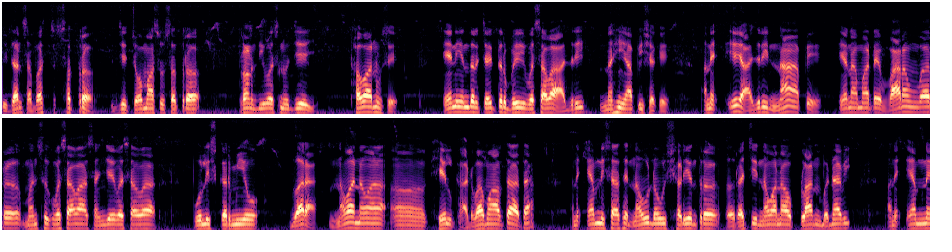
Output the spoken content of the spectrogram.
વિધાનસભા સત્ર, જે ચોમાસું સત્ર, ત્રણ દિવસનું જે થવાનું છે, એની અંદર ચૈતરભાઈ વસાવા હાજરી નહીં આપી શકે. અને એ હાજરી ના આપે, એના માટે વારંવાર મનસુખ વસાવા, સંજય વસાવા પોલીસ કર્મીઓ દ્વારા નવા નવા ખેલ કાઢવામાં આવતા હતા. અને એમની સાથે નવું નવું ષડયંત્ર રચી, નવા નવા પ્લાન બનાવી અને એમને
